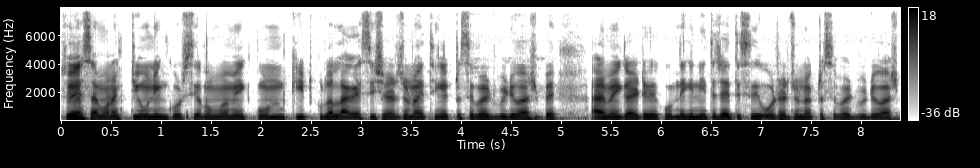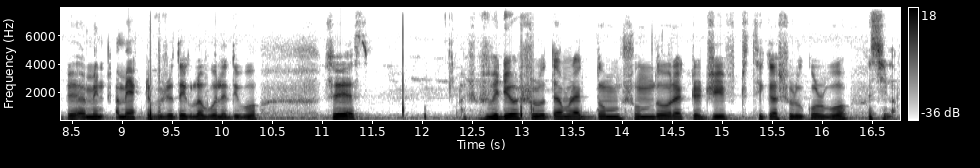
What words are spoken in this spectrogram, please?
সো ইয়াস আমি অনেক টিউনিং করছি এবং আমি কোন কিটগুলো লাগাইছি সেটার জন্য আই থিঙ্ক একটা সেপারেট ভিডিও আসবে, আর আমি এই গাড়িটাকে কোন দিকে নিতে চাইতেছি ওটার জন্য একটা সেপারেট ভিডিও আসবে। আই মিন আমি একটা ভিডিওতে এগুলো বলে দিব। সো ইয়াস ভিডিওর শুরুতে আমরা একদম সুন্দর একটা ড্রিফট থেকে শুরু করব। ছিলাম।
